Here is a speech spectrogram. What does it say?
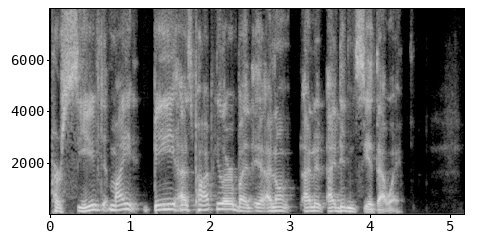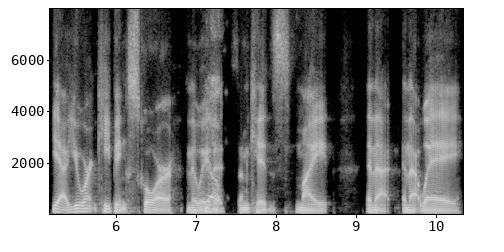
perceived might be as popular, but I don't I, I didn't see it that way. Yeah, you weren't keeping score in the way no. that some kids might in that in that way.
